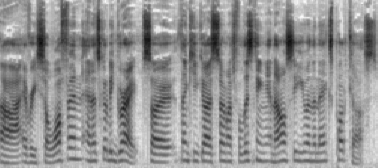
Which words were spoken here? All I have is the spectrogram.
uh, every so often, and it's going to be great. So thank you guys so much for listening, and I'll see you in the next podcast.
